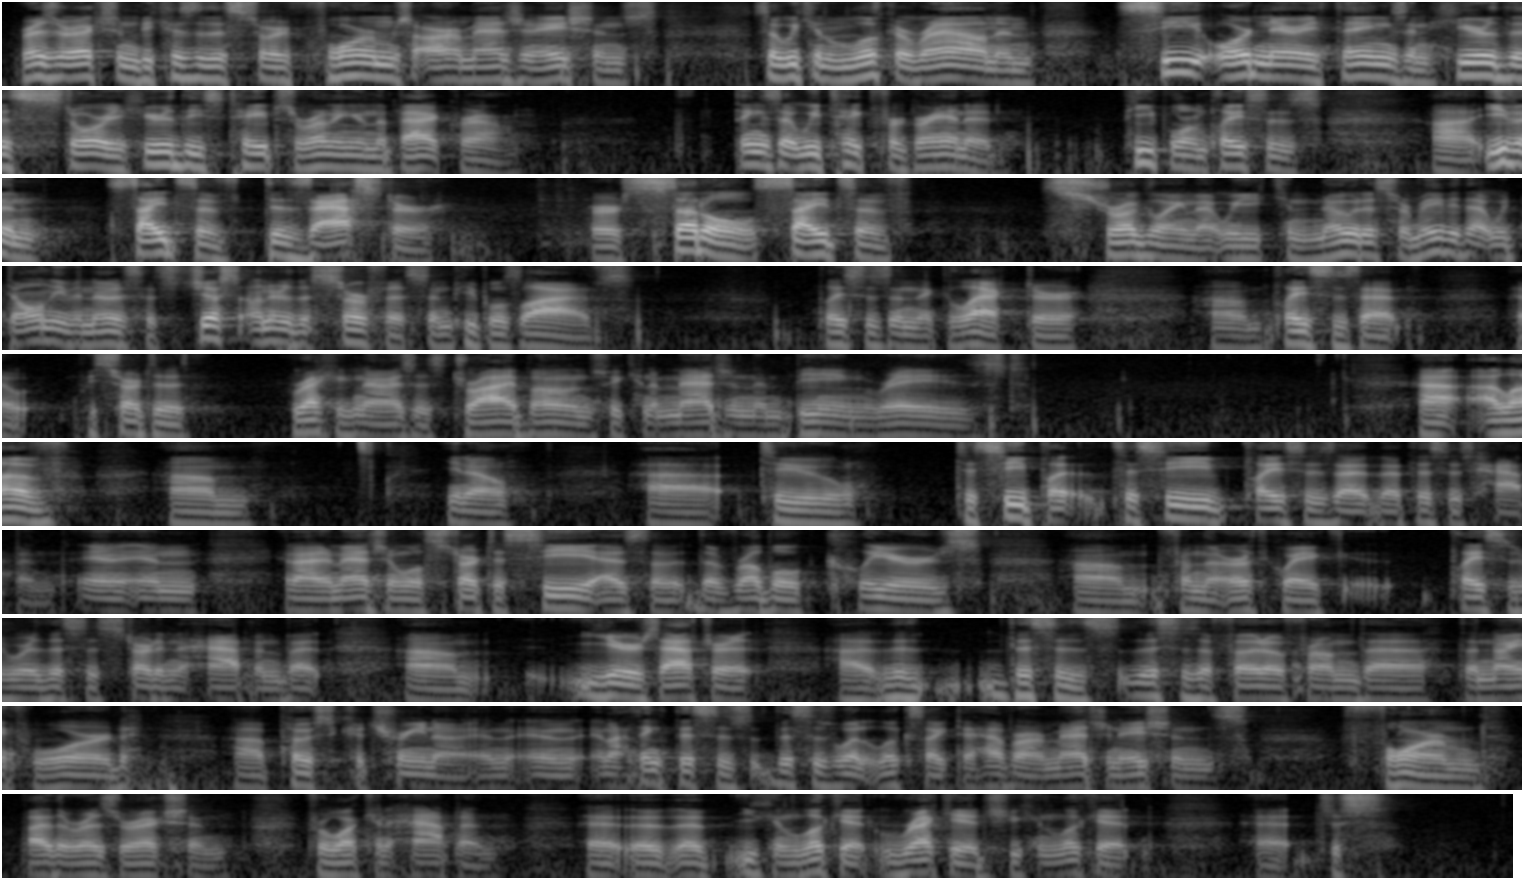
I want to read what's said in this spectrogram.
Resurrection, because of this story, forms our imaginations so we can look around and see ordinary things and hear this story, hear these tapes running in the background. Things that we take for granted, people and places, uh, even sites of disaster or subtle sites of struggling that we can notice, or maybe that we don't even notice that's just under the surface in people's lives. Places of neglect or um, places that, that we start to recognize as dry bones, we can imagine them being raised. Uh, I love, um, you know, uh, to to see, to see places that, that this has happened. And, and, and I imagine we'll start to see as the, the rubble clears um, from the earthquake, places where this is starting to happen. But um, years after it, uh, this, is, this is a photo from the, the Ninth Ward uh, post Katrina. And, and, and I think this is, this is what it looks like to have our imaginations formed by the resurrection for what can happen. Uh, that you can look at wreckage, you can look at, just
